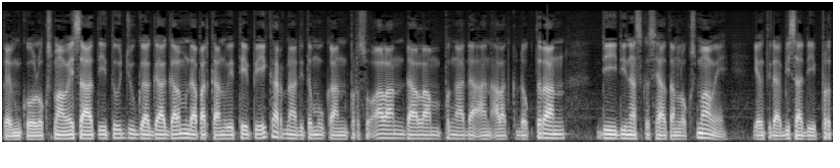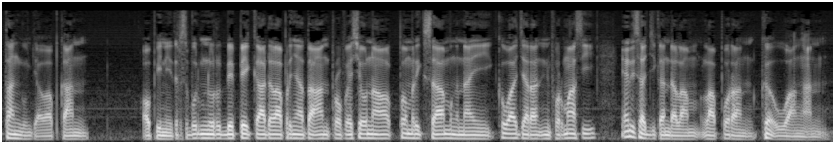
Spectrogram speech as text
Pemko Loksmawe saat itu juga gagal mendapatkan WTP karena ditemukan persoalan dalam pengadaan alat kedokteran di Dinas Kesehatan Loksmawe yang tidak bisa dipertanggungjawabkan. Opini tersebut menurut BPK adalah pernyataan profesional pemeriksa mengenai kewajaran informasi yang disajikan dalam laporan keuangan.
